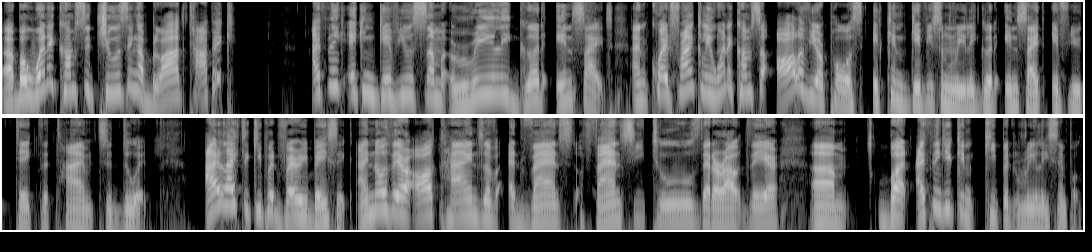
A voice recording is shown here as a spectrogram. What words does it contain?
Uh, but when it comes to choosing a blog topic, I think it can give you some really good insight. And quite frankly, when it comes to all of your posts, it can give you some really good insight if you take the time to do it. I like to keep it very basic. I know there are all kinds of advanced, fancy tools that are out there, um, but I think you can keep it really simple.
